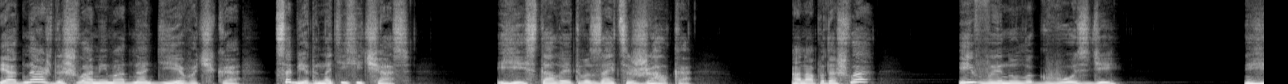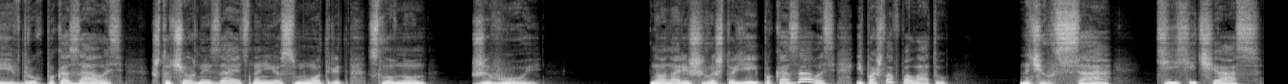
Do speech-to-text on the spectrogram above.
и однажды шла мимо одна девочка с обеда на тихий час. И ей стало этого зайца жалко. Она подошла и вынула гвозди. Ей вдруг показалось, что черный заяц на нее смотрит, словно он живой. Но она решила, что ей показалось, и пошла в палату. Начался тихий час.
